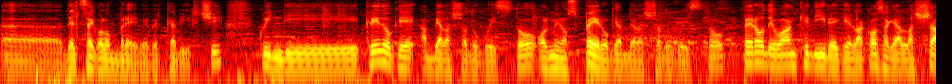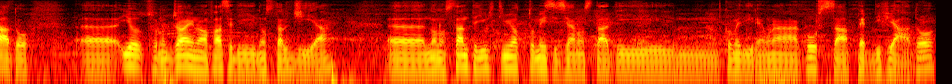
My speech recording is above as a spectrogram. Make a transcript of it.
eh, del secolo breve per capirci. Quindi credo che abbia lasciato questo, o almeno spero che abbia lasciato questo, però devo anche dire che la cosa che ha lasciato Uh, io sono già in una fase di nostalgia, uh, nonostante gli ultimi otto mesi siano stati mh, come dire, una corsa a perdifiato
